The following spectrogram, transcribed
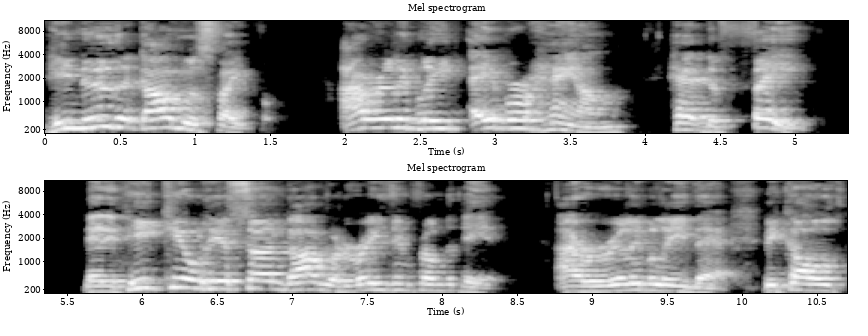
He knew that God was faithful. I really believe Abraham had the faith that if he killed his son, God would raise him from the dead. I really believe that because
